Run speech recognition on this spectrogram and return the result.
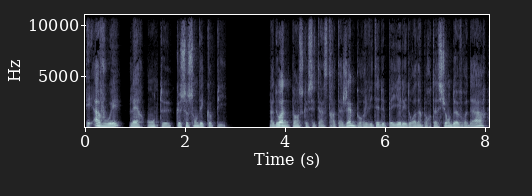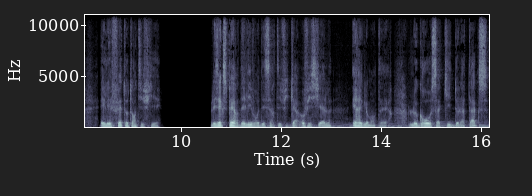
et avouer, l'air honteux, que ce sont des copies. La douane pense que c'est un stratagème pour éviter de payer les droits d'importation d'œuvres d'art et les fait authentifier. Les experts délivrent des certificats officiels et réglementaires. Le gros s'acquitte de la taxe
